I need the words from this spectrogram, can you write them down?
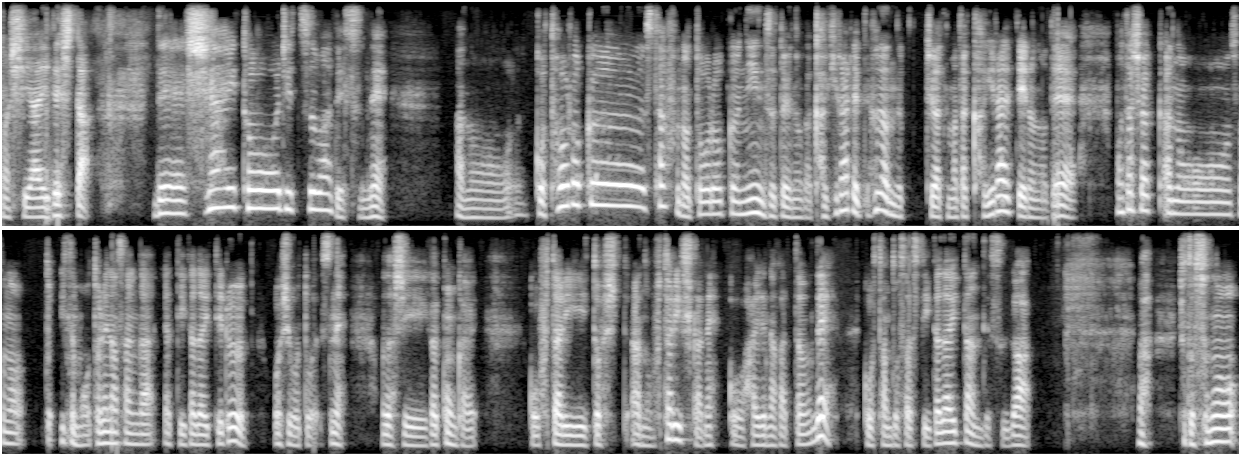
の試合でした。で、試合当日はですね、あの、こう登録、スタッフの登録人数というのが限られて、普段と違ってまた限られているので、私は、あの、その、いつもトレーナーさんがやっていただいているお仕事をですね、私が今回、こう、二人として、あの、二人しかね、こう、入れなかったので、こう、担当させていただいたんですが、まあ、ちょっとその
